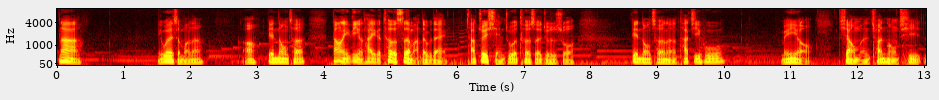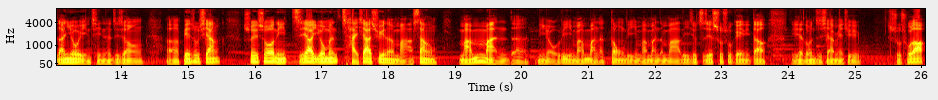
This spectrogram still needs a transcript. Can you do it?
那你为什么呢？哦，电动车当然一定有它一个特色嘛，对不对？它最显著的特色就是说，电动车呢，它几乎没有。像我们传统汽燃油引擎的这种呃变速箱，所以说你只要油门踩下去呢，马上满满的扭力、满满的动力、满满的马力就直接输出给你到你的轮子下面去输出了。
